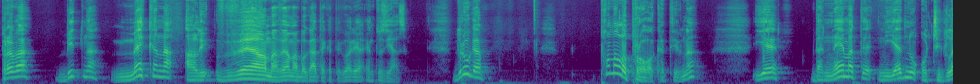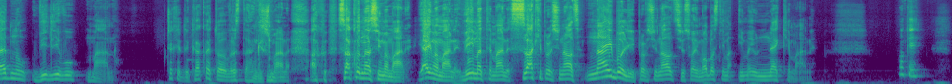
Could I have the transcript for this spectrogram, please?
prva, bitna, mekana, ali veoma, veoma bogata kategorija entuzijazam. Druga, pomalo provokativna, je da nemate ni jednu očiglednu vidljivu manu. Čekajte, kakva je to vrsta angažmana? Ako, svako od nas ima mane. Ja imam mane, vi imate mane. Svaki profesionalac, najbolji profesionalci u svojim oblastima imaju neke mane. Ok,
